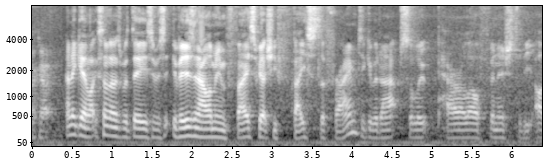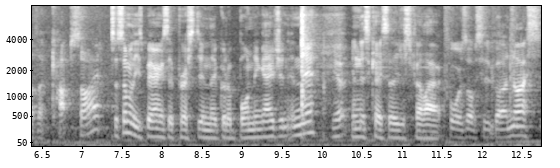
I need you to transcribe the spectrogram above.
Okay. And again, like sometimes with these, if, it's, if it is an aluminium face, we actually face the frame to give it an absolute parallel finish to the other cup side. So some of these bearings they're pressed in, they've got a bonding agent in there. Yep. In this case, they just fell out. Four is obviously we've got a nice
